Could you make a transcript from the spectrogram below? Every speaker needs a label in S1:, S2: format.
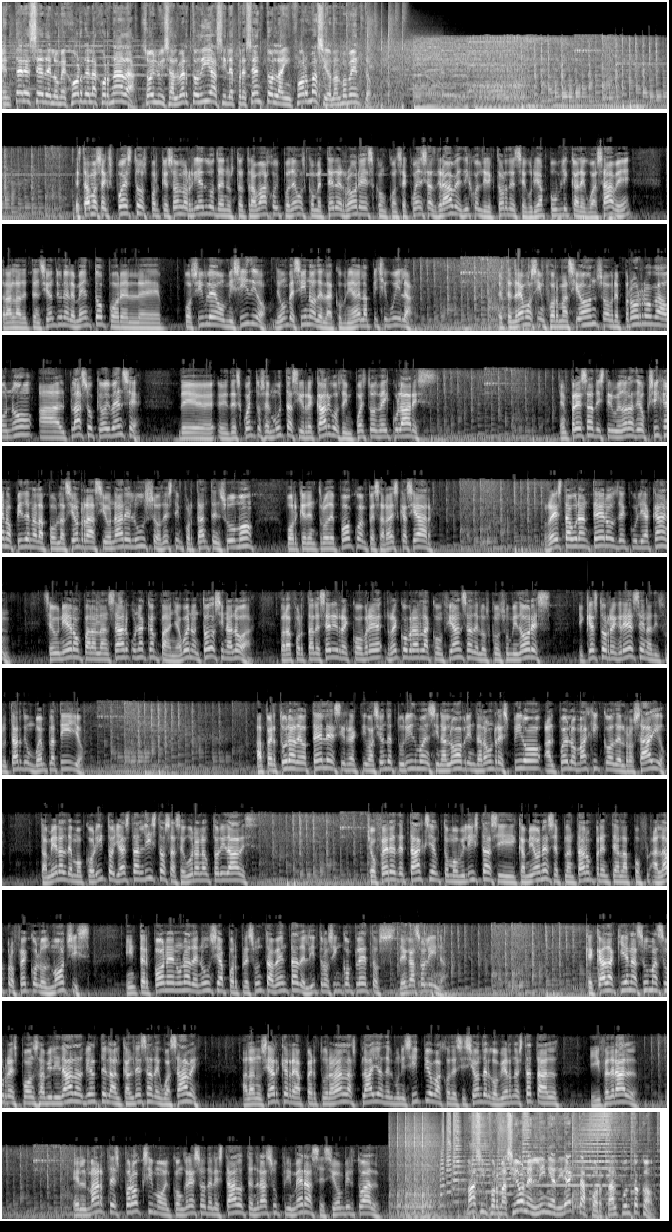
S1: Entérese de lo mejor de la jornada. Soy Luis Alberto Díaz y le presento la información al momento. Estamos expuestos porque son los riesgos de nuestro trabajo y podemos cometer errores con consecuencias graves, dijo el director de Seguridad Pública de Guasave, tras la detención de un elemento por el eh, posible homicidio de un vecino de la comunidad de La Pichihuila. Le tendremos información sobre prórroga o no al plazo que hoy vence de eh, descuentos en multas y recargos de impuestos vehiculares. Empresas distribuidoras de oxígeno piden a la población racionar el uso de este importante insumo porque dentro de poco empezará a escasear. Restauranteros de Culiacán se unieron para lanzar una campaña, bueno, en todo Sinaloa, para fortalecer y recobrar, la confianza de los consumidores y que estos regresen a disfrutar de un buen platillo. Apertura de hoteles y reactivación de turismo en Sinaloa brindará un respiro al pueblo mágico del Rosario. También al de Mocorito ya están listos, aseguran autoridades. Choferes de taxi, automovilistas y camiones se plantaron frente a la, a la Profeco Los Mochis. Interponen una denuncia por presunta venta de litros incompletos de gasolina. Que cada quien asuma su responsabilidad, advierte la alcaldesa de Guasave al anunciar que reaperturarán las playas del municipio bajo decisión del gobierno estatal y federal. El martes próximo el Congreso del Estado tendrá su primera sesión virtual. Más información en línea directa portal.com.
